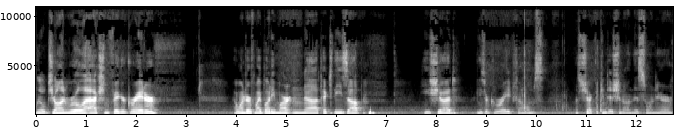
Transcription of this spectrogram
Little John Rula action figure grader. I wonder if my buddy Martin uh, picked these up. He should. These are great films. Let's check the condition on this one here.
